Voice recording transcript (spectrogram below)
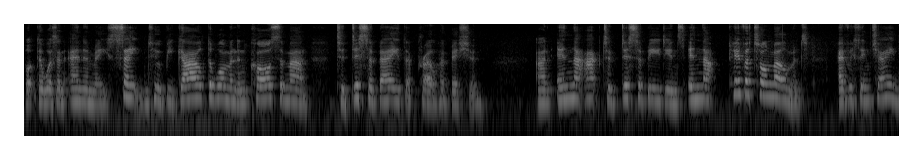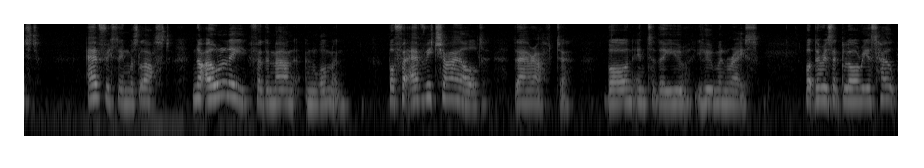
But there was an enemy, Satan, who beguiled the woman and caused the man to disobey the prohibition. And in that act of disobedience, in that pivotal moment, everything changed. Everything was lost not only for the man and woman, but for every child thereafter born into the human race. But there is a glorious hope,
